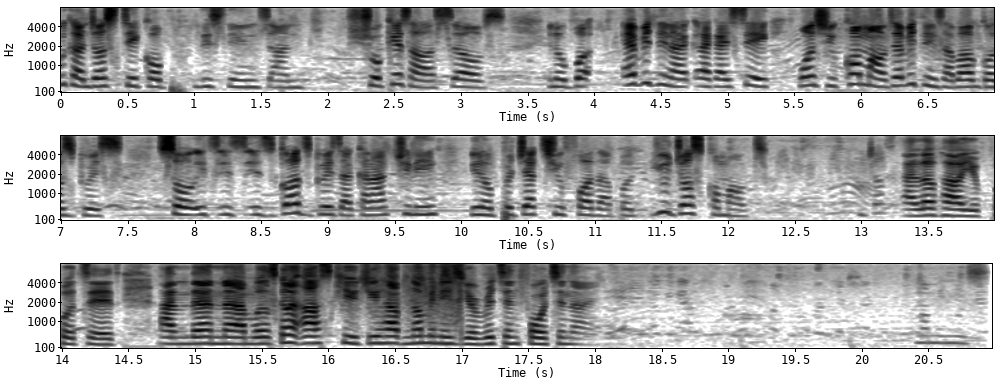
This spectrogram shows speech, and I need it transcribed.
we can just take up these things and showcase ourselves, you know. But everything, like, like I say, once you come out, everything is about God's grace. So it's, it's, it's God's grace that can actually, you know, project you further. But you just come out. Just I love how you put it. And then um, I was going to ask you, do you have nominees you're written for tonight? Nominees?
